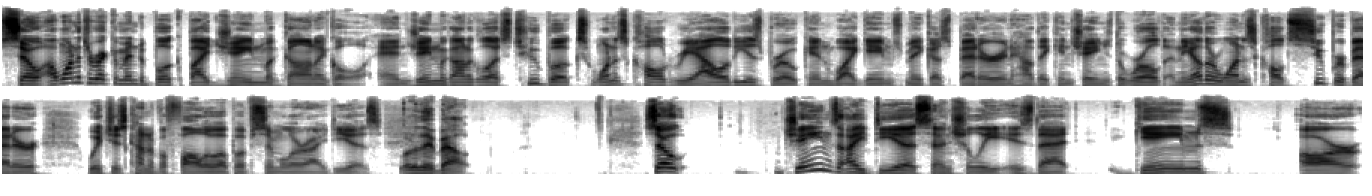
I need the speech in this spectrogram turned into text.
so I wanted to recommend a book by Jane McGonigal, and Jane McGonigal has two books. One is called "Reality Is Broken: Why Games Make Us Better and How They Can Change the World," and the other one is called "Super Better," which is kind of a follow-up of similar ideas. What are they about? So, Jane's idea essentially is that games are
